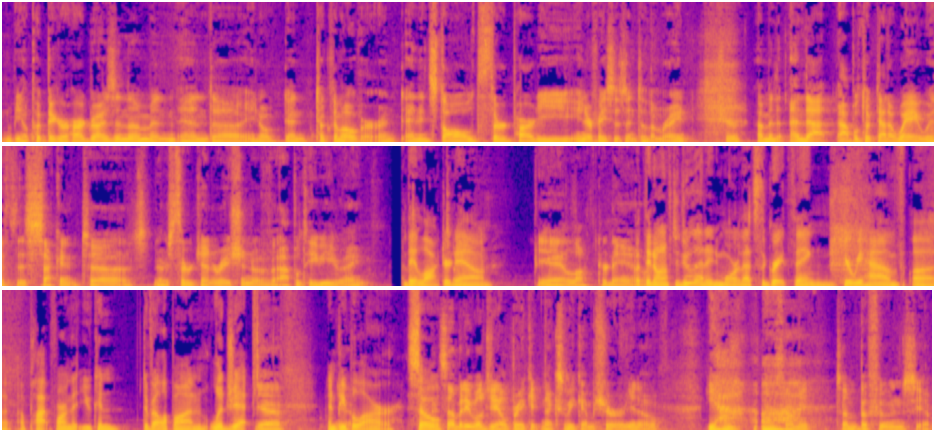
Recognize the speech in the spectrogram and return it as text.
you know put bigger hard drives in them and and uh, you know and took them over and, and installed third party interfaces into them, right? Sure. I mean, and that Apple took that away with this second uh, or third generation of Apple TV, right? They locked her down. Yeah, locked her down. But they don't have to do that anymore. That's the great thing. Here we have uh, a platform that you can develop on, legit. Yeah. And people are. So, Somebody will jailbreak it next week, I'm sure. You know, yeah. Uh, some some buffoons. Yep.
